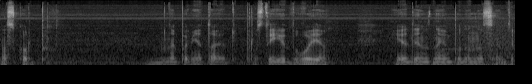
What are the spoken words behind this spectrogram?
Аскорб. Не пам'ятаю, тут просто їх двоє. І один з них буде на центрі.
